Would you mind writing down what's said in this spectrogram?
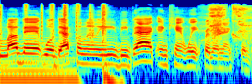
love it. We'll definitely be back and can't wait for the next event.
